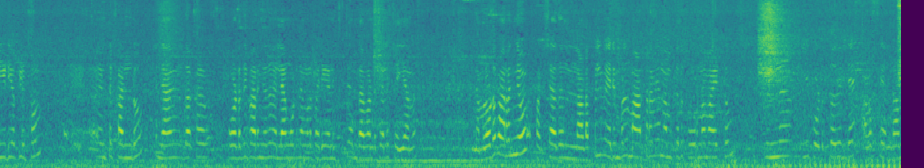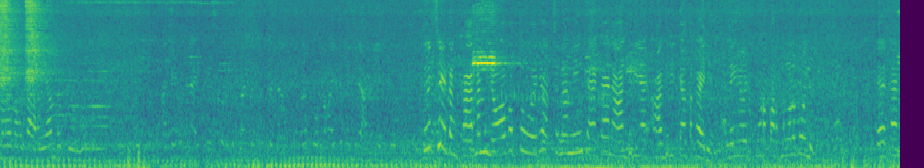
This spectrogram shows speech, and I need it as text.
വീഡിയോ ക്ലിപ്പും എന്നിട്ട് കണ്ടു. ഞാൻ ഇതൊക്കെ കോടതി പറഞ്ഞതും എല്ലാം കൂടി ഞങ്ങൾ പരിഗണിച്ചിട്ട് എന്താ വേണ്ടത് ചെയ്യാമെന്ന് നമ്മളോട് പറഞ്ഞു പക്ഷെ അത് നടപ്പിൽ വരുമ്പോൾ മാത്രമേ നമുക്കത് പൂർണമായിട്ടും ഇന്ന് ഈ കൊടുത്തതിന്റെ അവസ്ഥ എന്താണെന്നുള്ളത് നമുക്ക് അറിയാൻ തീർച്ചയായിട്ടും. കാരണം ലോകത്ത് ഒരു അച്ഛനമ്മയും കേൾക്കാൻ ആഗ്രഹ ആഗ്രഹിക്കാത്ത കാര്യം. അല്ലെങ്കിൽ ഒരു കൂടെ പറന്നുകൾ പോലും കേൾക്കാൻ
